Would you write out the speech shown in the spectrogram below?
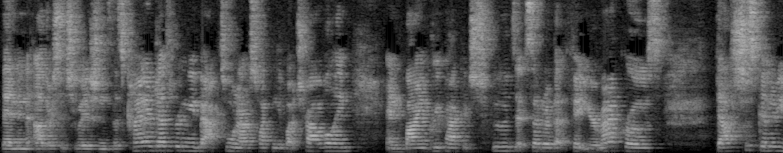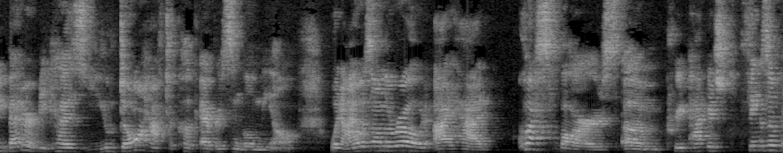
than in other situations. This kind of does bring me back to when I was talking about traveling and buying prepackaged foods, etc., that fit your macros that's just going to be better because you don't have to cook every single meal. When I was on the road, I had Quest bars, um, prepackaged things of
